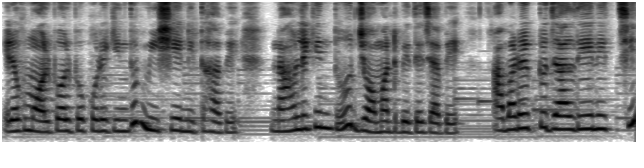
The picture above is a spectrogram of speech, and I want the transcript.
এরকম অল্প অল্প করে কিন্তু মিশিয়ে নিতে হবে। না হলে কিন্তু জমাট বেঁধে যাবে। আবারও একটু জাল দিয়ে নিচ্ছি।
